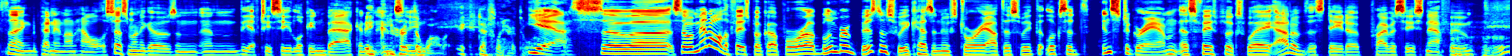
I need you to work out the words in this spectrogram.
thing depending on how all this testimony goes and, and the FTC looking back and It could and hurt the wallet. It could definitely hurt the wallet. yeah. So, uh, so amid all the Facebook uproar, uh, Bloomberg Business Week has a new story out this week that looks at Instagram as Facebook's way out of this data privacy snafu. Mm-hmm.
